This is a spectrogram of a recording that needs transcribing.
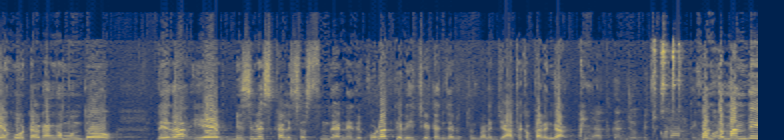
ఏ హోటల్ రంగం ఉందో? లేదా ఏ బిజినెస్ కలిసి వస్తుంది అనేది కూడా తెలియచేయడం జరుగుతుంది వాళ్ళ జాతక పరంగా జాతకం చూపించుకోవడం కొంతమంది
